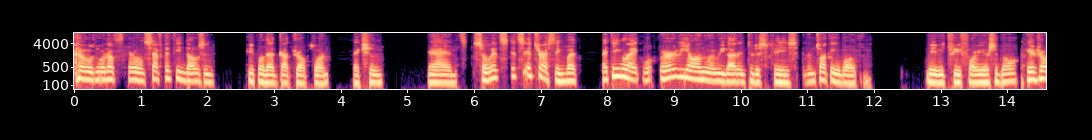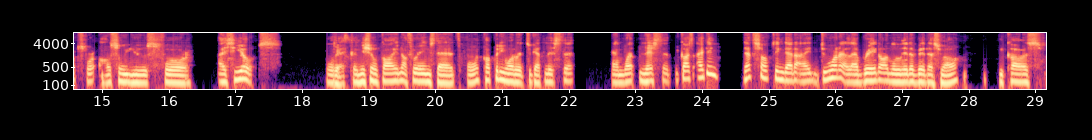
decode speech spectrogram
I was one of around 17,000 people that got dropped one, actually. And so it's it's interesting, but I think like early on when we got into the space, and I'm talking about maybe three, four years ago, airdrops were also used for ICOs, like initial coin offerings that one company wanted to get listed and what listed. Because I think that's something that I do want to elaborate on a little bit as well, because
